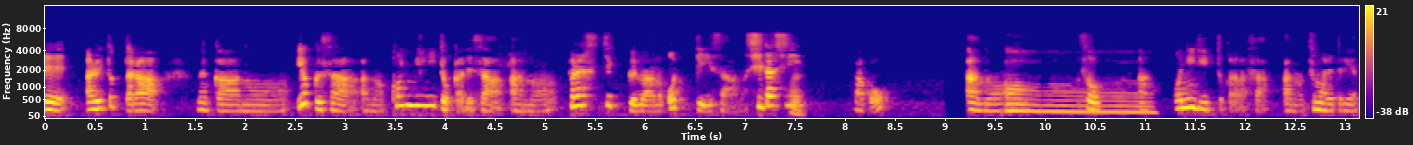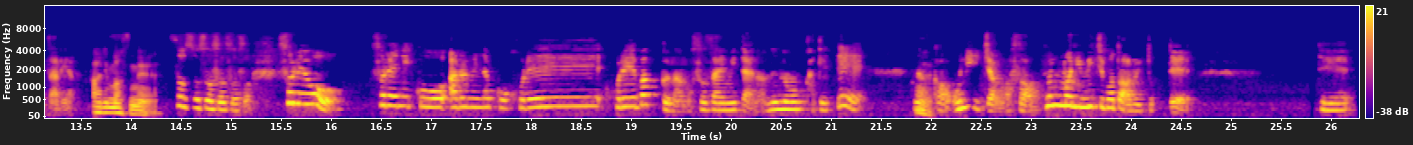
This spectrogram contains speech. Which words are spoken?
で、歩いとったら、なんかあの、よくさ、あの、コンビニとかでさ、あの、プラスチックのあの、オッティさ、仕出しはい箱、あの、ああ。そうあおにぎりとかがさ、あの、積まれてるやつあるやん。ありますね。そうそうそうそうそう。それを、それにこう、アルミのこう、保冷、保冷バッグのあの素材みたいな布をかけて、なんかお兄ちゃんがさ、ほんまに道端歩いとって、で、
